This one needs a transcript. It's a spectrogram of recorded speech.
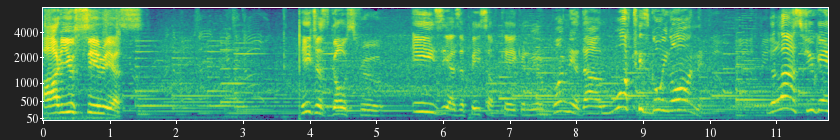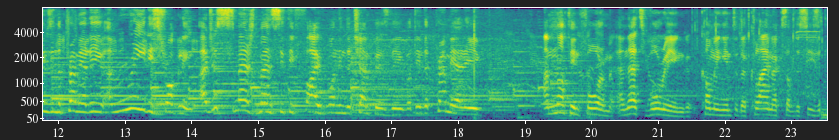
Are you serious? He just goes through easy as a piece of cake and we are 1 0 down. What is going on? The last few games in the Premier League, I'm really struggling. I just smashed Man City 5-1 in the Champions League, but in the Premier League, I'm not in form, and that's worrying coming into the climax of the season.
